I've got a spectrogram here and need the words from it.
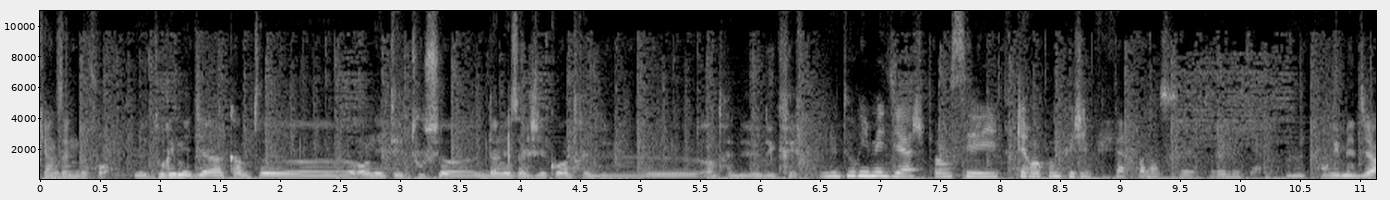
quinzaine de fois. Le tour immédiat quand euh, on était tous euh, dans les Algeco en train de en train de- d'écrire. Le tour immédiat, je pense, et toutes les rencontres que j'ai pu faire pendant ce tour immédiat. Le tour immédiat,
